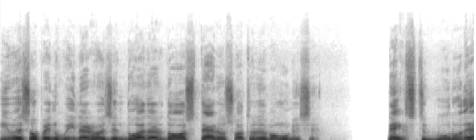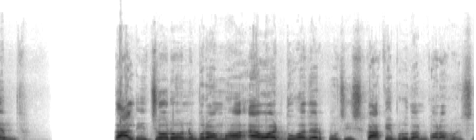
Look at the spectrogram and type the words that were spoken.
ইউএস ওপেন উইনার হয়েছেন দু হাজার দশ, তেরো, সতেরো এবং উনিশে। নেক্সট, গুরুদেব কালীচরণ ব্রহ্মা অ্যাওয়ার্ড দু হাজার পঁচিশ কাকে প্রদান করা হয়েছে?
